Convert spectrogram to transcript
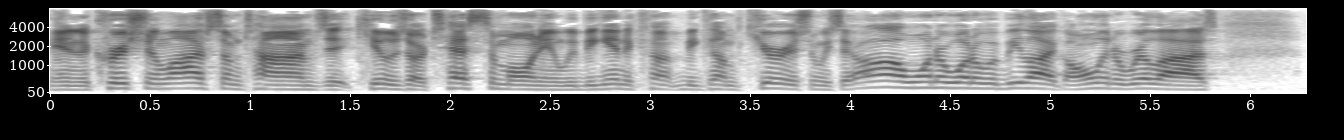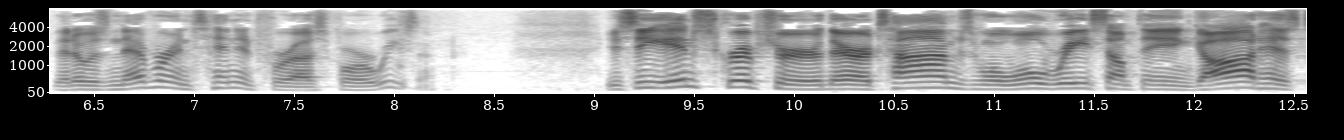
and in the Christian life, sometimes it kills our testimony, and we begin to come, become curious, and we say, "Oh, I wonder what it would be like," only to realize that it was never intended for us for a reason. You see, in Scripture, there are times when we'll read something, and God has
